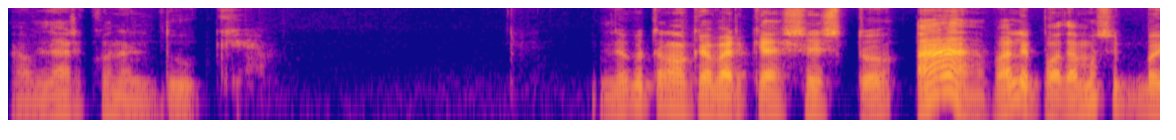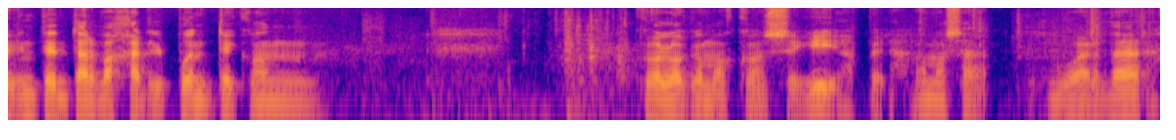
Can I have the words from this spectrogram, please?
Hablar con el duque. Luego tengo que ver qué es esto. Ah, vale, podemos intentar bajar el puente con... Con lo que hemos conseguido. Espera, vamos a guardar.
